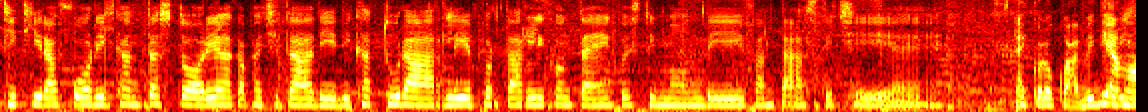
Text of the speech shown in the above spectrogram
ti tira fuori il cantastorie, la capacità di, di catturarli e portarli con te in questi mondi fantastici. E Eccolo qua, vediamo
